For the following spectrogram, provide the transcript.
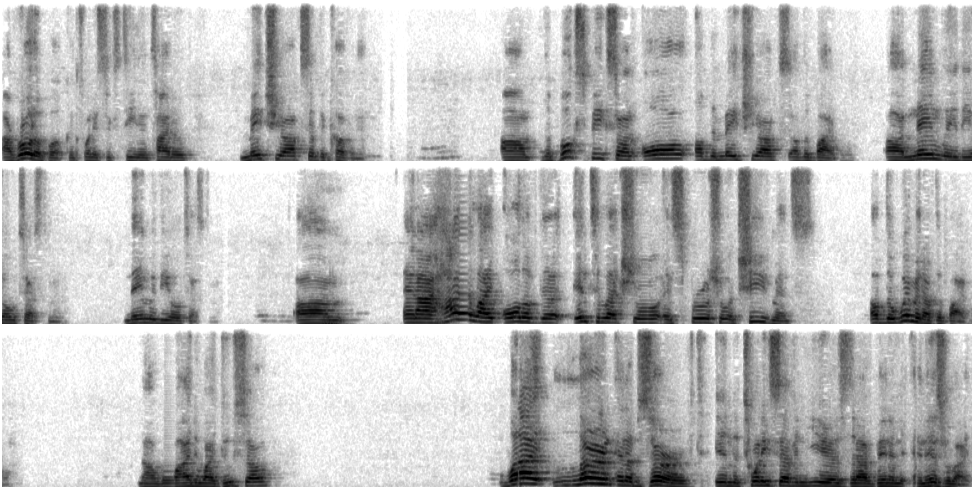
I wrote a book in 2016 entitled Matriarchs of the Covenant. Um, the book speaks on all of the matriarchs of the Bible, uh, namely the Old Testament, namely the Old Testament. Um, and I highlight all of the intellectual and spiritual achievements of the women of the Bible. Now, why do I do so? What I learned and observed in the 27 years that I've been an, an Israelite,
